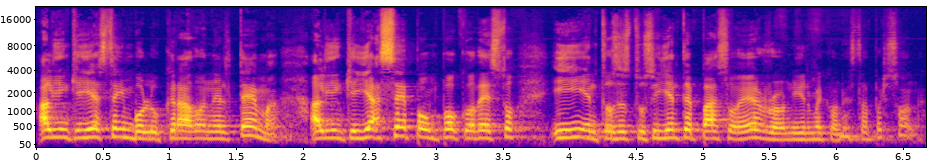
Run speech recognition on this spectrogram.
Alguien que ya esté involucrado en el tema, alguien que ya sepa un poco de esto y entonces tu siguiente paso es reunirme con esta persona.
